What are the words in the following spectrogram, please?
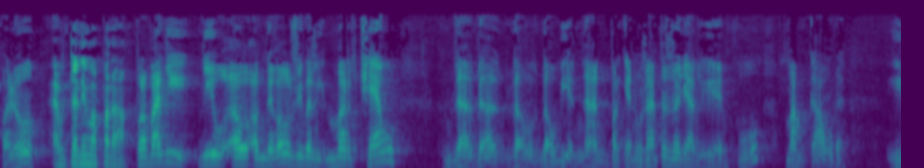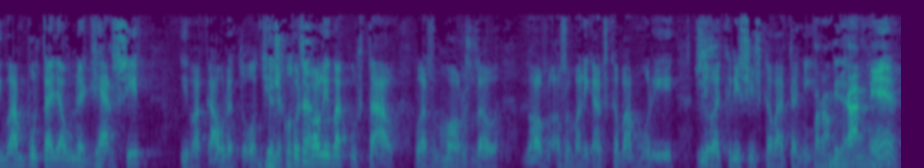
Bueno, On tenim a parar? però va dir, diu, el, el De Gaulle els va dir, marxeu de, de, del, del Vietnam, perquè nosaltres allà a Dien Phu vam caure. I van portar allà un exèrcit i va caure tot. I I, després escolta- què li va costar les morts del, dels els americans que van morir i la crisi que va tenir? Però en Mira, canvi, eh?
